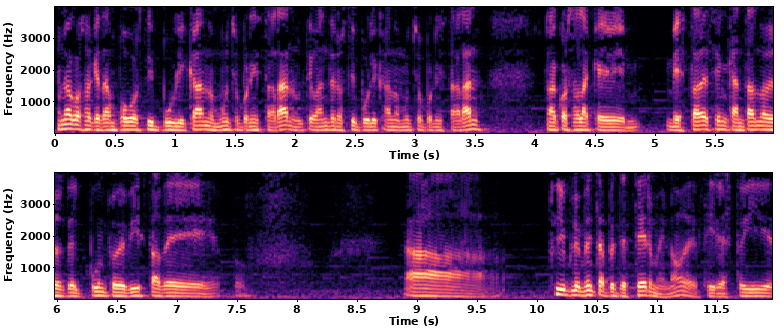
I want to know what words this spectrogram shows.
Una cosa que tampoco estoy publicando mucho por Instagram, últimamente no estoy publicando mucho por Instagram. Una cosa a la que me está desencantando desde el punto de vista de simplemente apetecerme, ¿no? Decir, estoy,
